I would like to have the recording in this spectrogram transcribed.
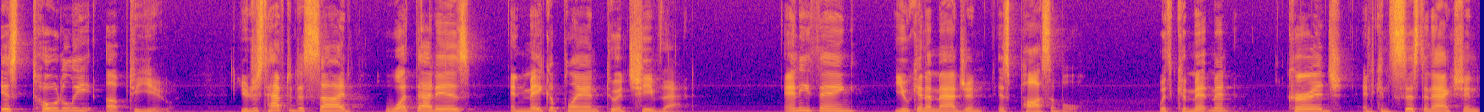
is totally up to you. You just have to decide what that is and make a plan to achieve that. Anything you can imagine is possible. With commitment, courage, and consistent action,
